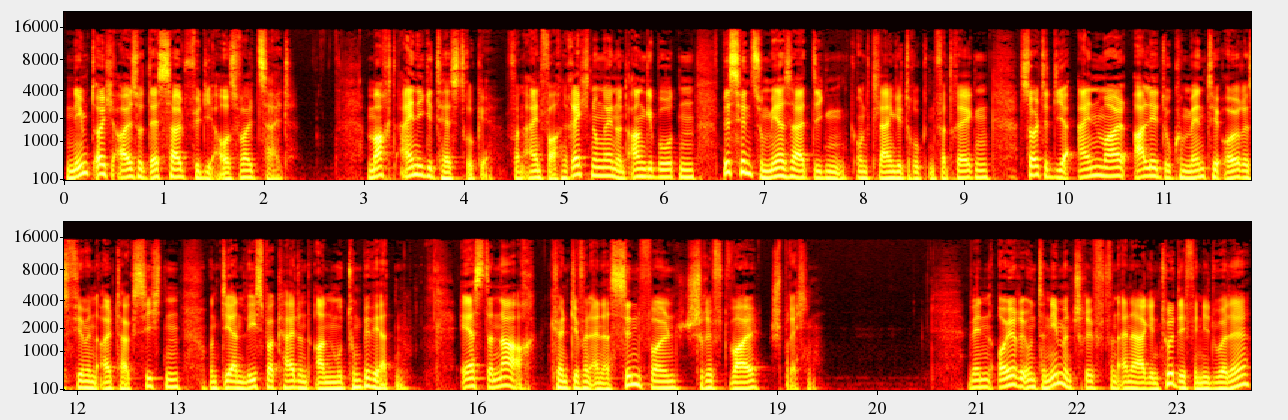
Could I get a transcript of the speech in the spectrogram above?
Nehmt euch also deshalb für die Auswahl Zeit. Macht einige Testdrucke, von einfachen Rechnungen und Angeboten bis hin zu mehrseitigen und kleingedruckten Verträgen, solltet ihr einmal alle Dokumente eures Firmenalltags sichten und deren Lesbarkeit und Anmutung bewerten. Erst danach könnt ihr von einer sinnvollen Schriftwahl sprechen. Wenn eure Unternehmensschrift von einer Agentur definiert wurde,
